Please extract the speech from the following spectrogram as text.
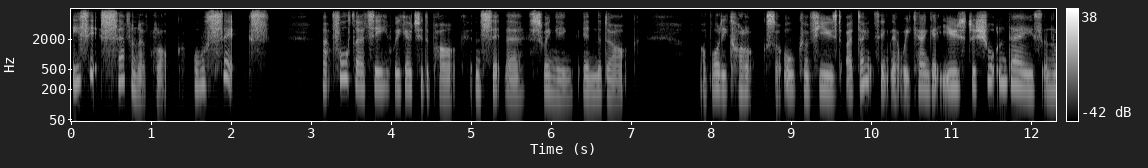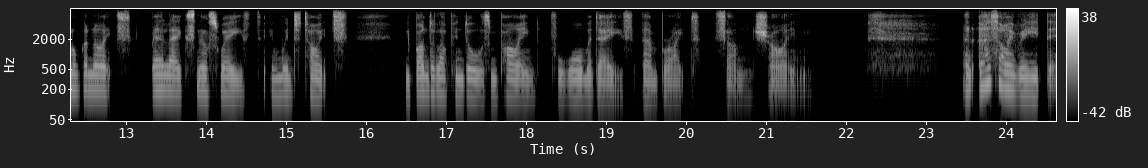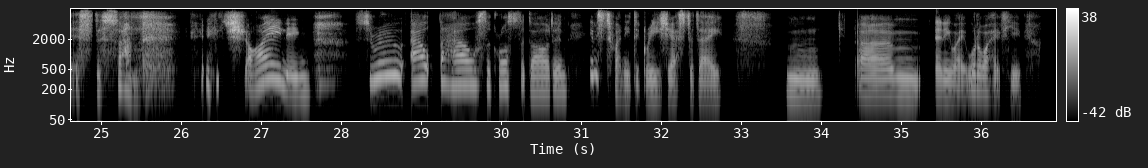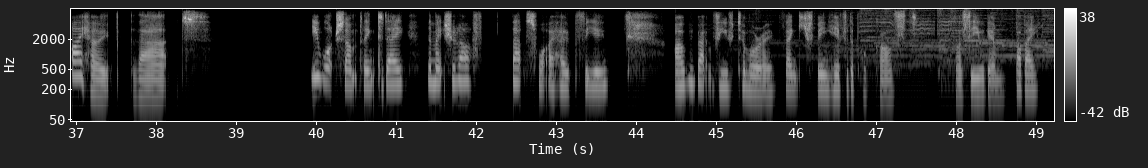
Is it seven o'clock or six? At four thirty we go to the park and sit there swinging in the dark. Our body clocks are all confused. I don't think that we can get used to shortened days and longer nights. Bare legs now swathed in winter tights. We bundle up indoors and pine for warmer days and bright sunshine. And as I read this, the sun is shining throughout the house across the garden. It was 20 degrees yesterday. Hmm. Um, anyway, what do I hope for you? I hope that you watch something today that makes you laugh. That's what I hope for you. I'll be back with you tomorrow. Thank you for being here for the podcast. I'll see you again. Bye bye.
